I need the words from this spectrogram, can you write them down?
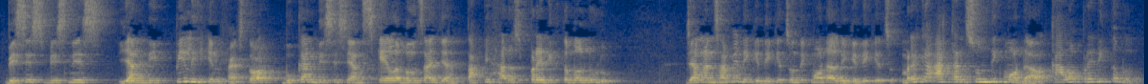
Bisnis-bisnis yang dipilih investor bukan bisnis yang scalable saja, tapi harus predictable dulu. Jangan sampai dikit-dikit suntik modal, dikit-dikit mereka akan suntik modal kalau predictable.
